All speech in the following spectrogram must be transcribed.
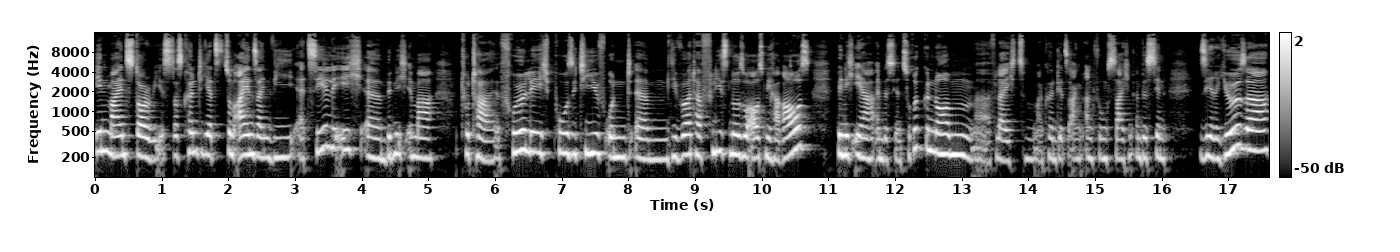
in meinen Stories? Das könnte jetzt zum einen sein, wie erzähle ich? Äh, bin ich immer total fröhlich, positiv und ähm, die Wörter fließen nur so aus mir heraus. Bin ich eher ein bisschen zurückgenommen, äh, vielleicht, man könnte jetzt sagen, in Anführungszeichen, ein bisschen seriöser?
